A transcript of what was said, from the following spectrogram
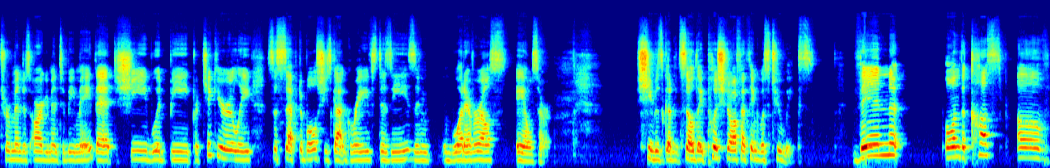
tremendous argument to be made that she would be particularly susceptible. She's got Graves' disease and whatever else ails her she was going to so they pushed off i think it was two weeks then on the cusp of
